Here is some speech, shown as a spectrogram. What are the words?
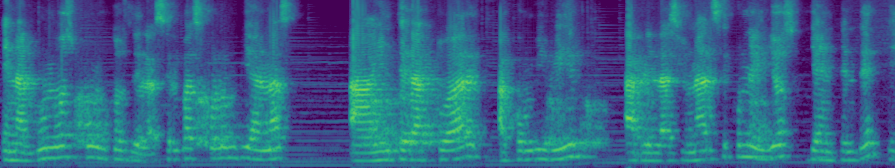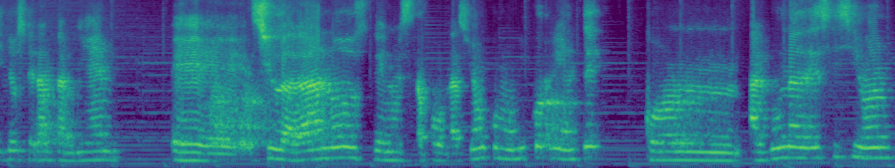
en algunos puntos de las selvas colombianas a interactuar, a convivir, a relacionarse con ellos y a entender que ellos eran también eh, ciudadanos de nuestra población común y corriente con alguna decisión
